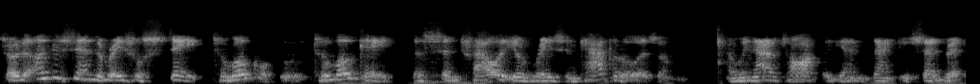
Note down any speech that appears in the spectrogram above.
So to understand the racial state, to, local, to locate the centrality of race in capitalism, and we now talk again, thank you, Cedric,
